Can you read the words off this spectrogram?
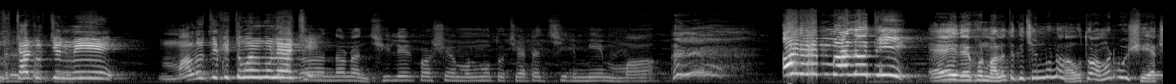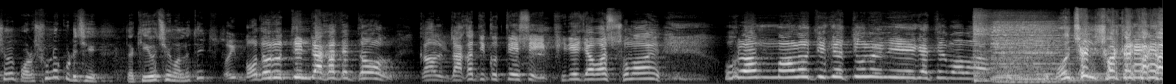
ঝিলের চাটুর্যের মেয়ে মালতী কি তোমার মনে আছে? না, না ঝিলের পাশে মনমতো চ্যাটার্জির মেয়ে মা। আরে মালতী! এই দেখুন মালতীকে চিনবো না ও তো আমার বয়সী একসময় পড়াশোনা করেছি। তা কি হয়েছে মালতীর? ওই বদরুদ্দিন ডাকাতের দল কাল ডাকাতি করতে এসে ফিরে যাওয়ার সময় ওরা মালতীকে তুলে নিয়ে গেছে বাবা। বলছেন সরকার কাকা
